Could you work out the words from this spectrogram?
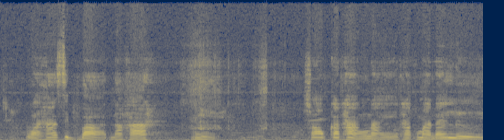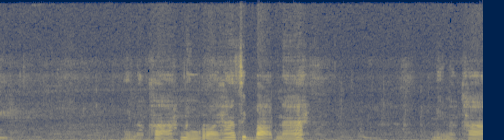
150บบาทนะคะ นี่ ชอบกระถางไหนทักมาได้เลย นี่นะคะ150บบาทนะ นี่นะคะ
